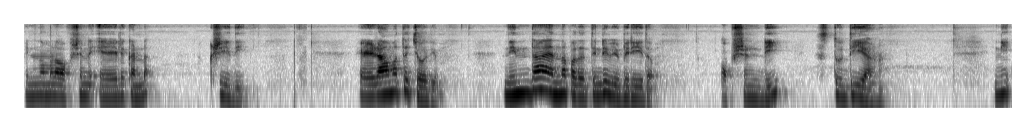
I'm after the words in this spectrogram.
പിന്നെ നമ്മൾ ഓപ്ഷൻ എയിൽ കണ്ട ക്ഷിതി. ഏഴാമത്തെ ചോദ്യം. നിന്ദ എന്ന പദത്തിന്റെ വിപരീതം. ഓപ്ഷൻ ഡി സ്തുതിയാണ്. ഇനി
